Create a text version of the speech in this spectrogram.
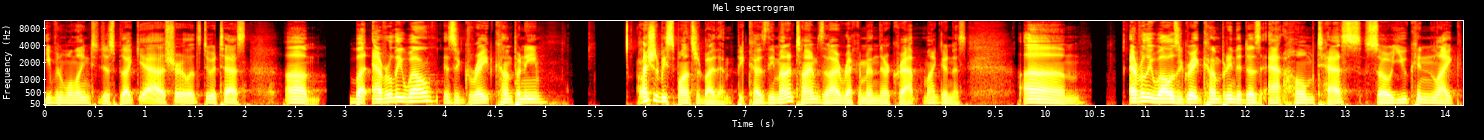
even willing to just be like, yeah, sure, let's do a test. Um, but Everlywell is a great company. I should be sponsored by them because the amount of times that I recommend their crap, my goodness. Um, Everlywell is a great company that does at home tests. So you can, like,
